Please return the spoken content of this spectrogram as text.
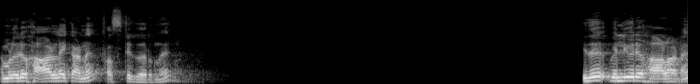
നമ്മളൊരു ഹാളിലേക്കാണ് ഫസ്റ്റ് കയറുന്നത് ഇത് വലിയൊരു ഹാളാണ്.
